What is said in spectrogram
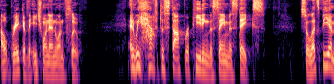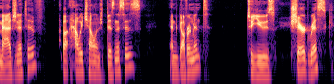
outbreak of the H1N1 flu. And we have to stop repeating the same mistakes. So let's be imaginative about how we challenge businesses and government to use shared risk,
